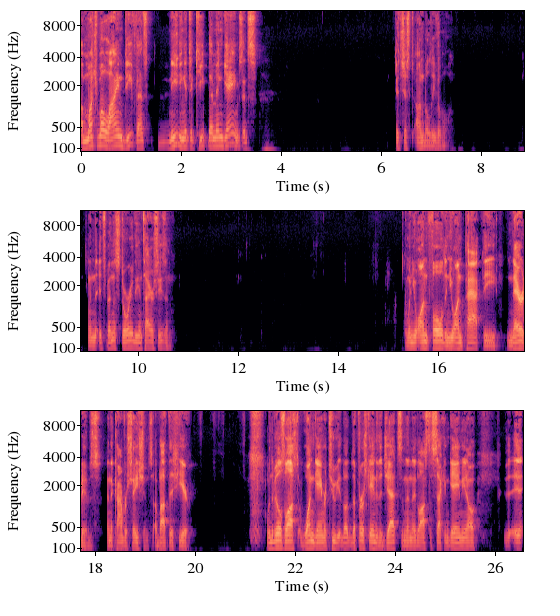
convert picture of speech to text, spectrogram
a much maligned defense, needing it to keep them in games. It's it's just unbelievable. And it's been the story of the entire season. when you unfold and you unpack the narratives and the conversations about this year. When the Bills lost one game or two, the first game to the Jets, and then they lost the second game, you know, it,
